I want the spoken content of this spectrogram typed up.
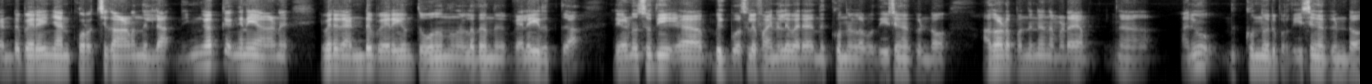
രണ്ട് പേരെയും ഞാൻ കുറച്ച് കാണുന്നില്ല. നിങ്ങൾക്ക് എങ്ങനെയാണ് ഇവരെ രണ്ട് പേരെയും തോന്നുന്നു എന്നുള്ളതെന്ന് വിലയിരുത്തുക. രേണുസുതി ബിഗ് ബോസിൽ ഫൈനൽ വരെ നിൽക്കുന്നുള്ള പ്രതീക്ഷകൾക്കുണ്ടോ അതോടൊപ്പം തന്നെ നമ്മുടെ അനു നിൽക്കുന്ന ഒരു പ്രതീക്ഷ ഉണ്ടോ?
